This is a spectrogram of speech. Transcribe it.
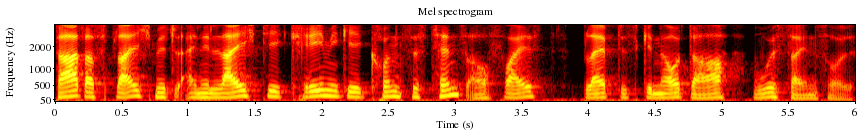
Da das Bleichmittel eine leichte cremige Konsistenz aufweist, bleibt es genau da, wo es sein soll.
